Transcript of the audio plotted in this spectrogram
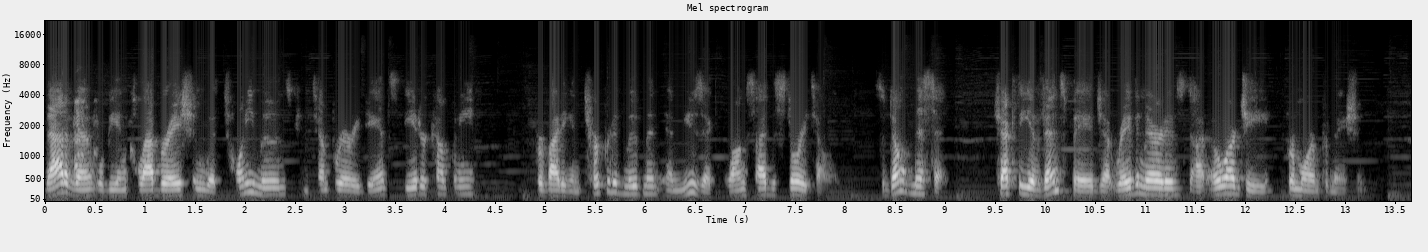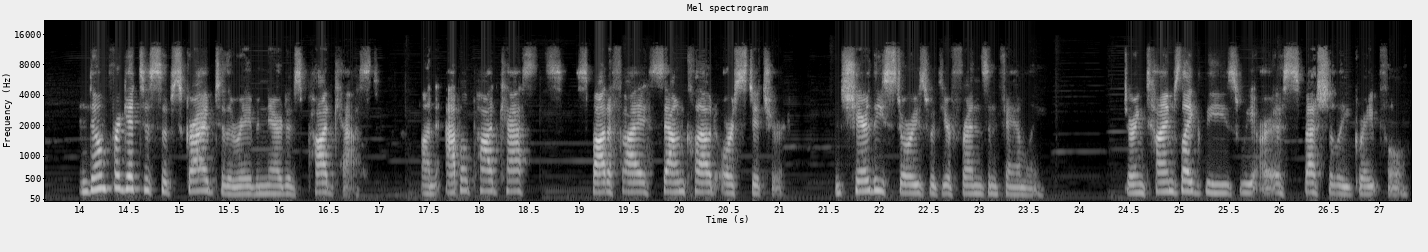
That event will be in collaboration with 20 Moons Contemporary Dance Theater Company, providing interpretive movement and music alongside the storytelling. So don't miss it. Check the events page at ravennarratives.org for more information. And don't forget to subscribe to the Raven Narratives podcast on Apple Podcasts, Spotify, SoundCloud, or Stitcher, and share these stories with your friends and family. During times like these, we are especially grateful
